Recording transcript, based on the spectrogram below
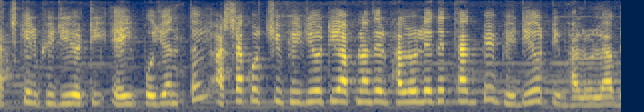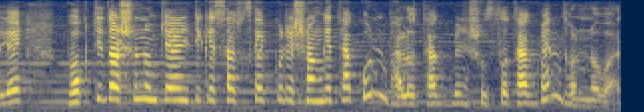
আজকের ভিডিওটি এই পর্যন্তই। আশা করছি ভিডিওটি আপনাদের ভালো লেগে থাকবে। ভিডিওটি ভালো লাগলে ভক্তি দর্শনম চ্যানেলটিকে সাবস্ক্রাইব করে সঙ্গে থাকুন। ভালো থাকবেন, সুস্থ থাকবেন। ধন্যবাদ।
